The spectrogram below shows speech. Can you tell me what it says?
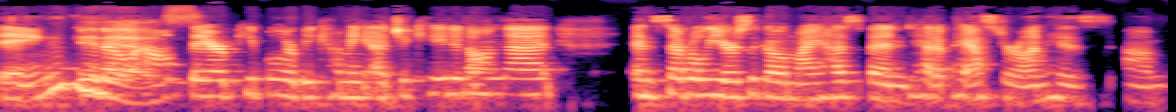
thing, you it know, is. out there. People are becoming educated on that. And several years ago, my husband had a pastor on his um,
